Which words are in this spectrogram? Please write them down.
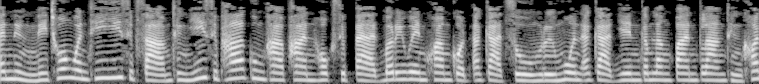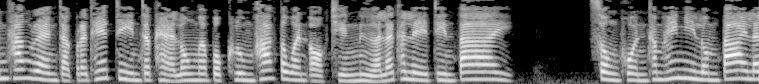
ันหนึ่งในช่วงวันที่ 23 ถึง 25 กุมภาพันธ์ 68 บริเวณความกดอากาศสูง หรือมวลอากาศเย็นกำลังปานกลางถึงค่อนข้างแรงจากประเทศจีนจะแผ่ลงมาปกคลุมภาคตะวันออกเฉียงเหนือและทะเลจีนใต้ ส่งผลทำให้มีลมใต้และ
